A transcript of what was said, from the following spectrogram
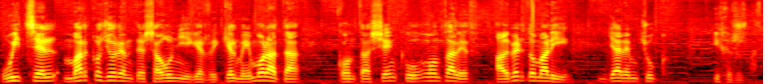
Witzel, Marcos Llorente, Saúl Ñíguez, Riquelme y Morata contra Shenku González, Alberto Marí, Yaremchuk y Jesús Vázquez.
